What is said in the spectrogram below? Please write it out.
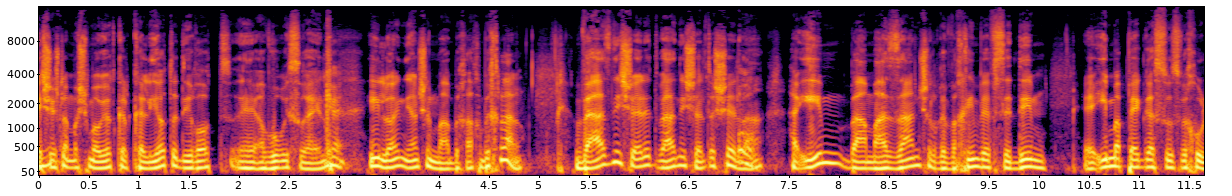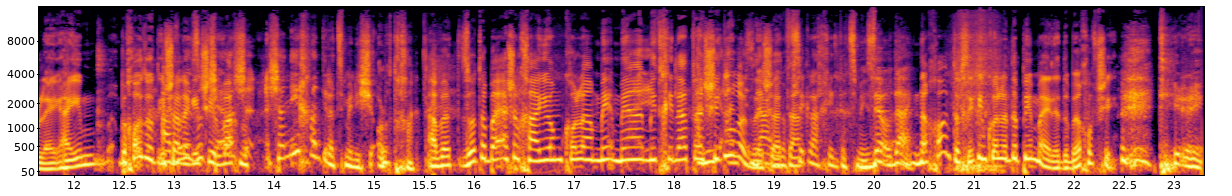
אה, שיש לה משמעויות כלכליות אדירות אה, עבור ישראל, כן. היא לא עניין של מה בכך בכלל. ואז נשאלת, ואז נשאלת השאלה, או. האם במאזן של רווחים והפסדים אה, עם הפגסוס וכולי, האם בכל זאת אי אפשר להגיד אבל זאת שאלה שהרווחנו? ש- שאני הכנתי לעצמי לשאול אותך. אבל זאת הבעיה שלך היום כל ה... מתחילת אני- השידור אני- הזה, אני שאתה... מפסיק להכין את עצמי. זהו, די. נכון, תפסיק עם כל הדפים האלה, דבר חופשי. תראה.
